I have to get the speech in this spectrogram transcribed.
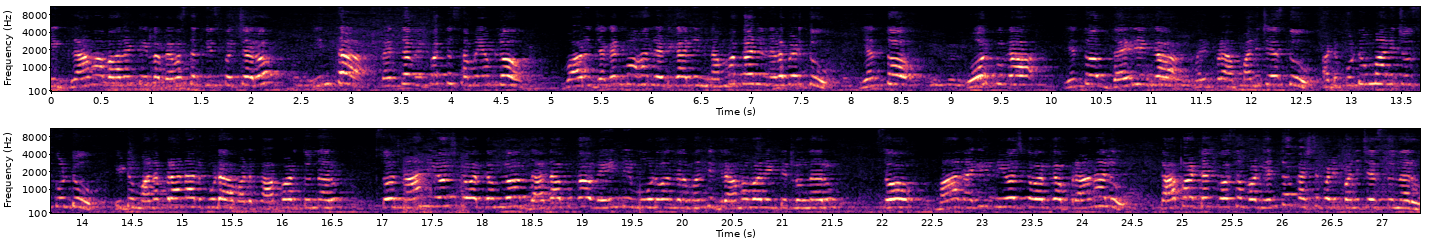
ఈ గ్రామ వాలంటీర్ల వ్యవస్థ తీసుకొచ్చారో ఇంత పెద్ద విపత్తు సమయంలో వారు జగన్మోహన్ రెడ్డి గారిని నమ్మకాన్ని నిలబెడుతూ ఎంతో ఓర్పుగా ఎంతో ధైర్యంగా మరి పనిచేస్తూ అటు కుటుంబాన్ని చూసుకుంటూ ఇటు మన ప్రాణాలు కూడా వాళ్ళు కాపాడుతున్నారు. సో నా నియోజకవర్గంలో దాదాపుగా వెయ్యి మూడు వందల మంది గ్రామ వాలంటీర్లు ఉన్నారు. సో మా నగిరి నియోజకవర్గ ప్రాణాలు కాపాడడం కోసం వాళ్ళు ఎంతో కష్టపడి పనిచేస్తున్నారు.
